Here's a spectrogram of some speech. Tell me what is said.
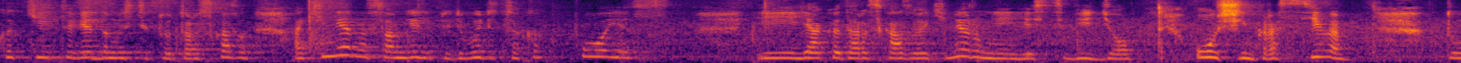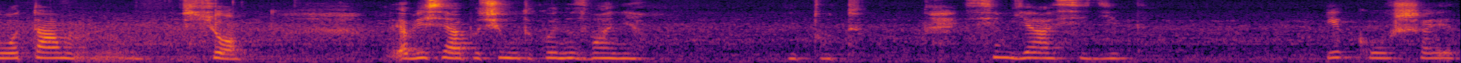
какие-то ведомости, кто-то рассказывал. А кимер на самом деле переводится как пояс. И я когда рассказываю кимер, у меня есть видео очень красиво, то там все. Объясняю, почему такое название. И тут семья сидит и кушает.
